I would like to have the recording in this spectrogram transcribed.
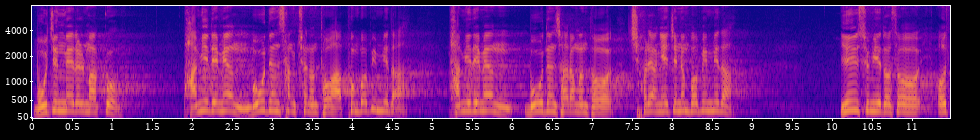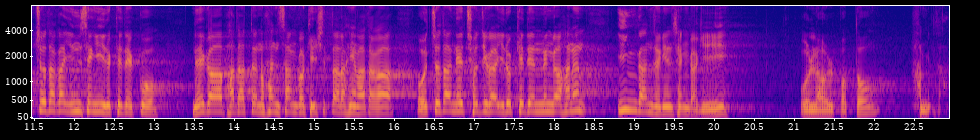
모진 매를 맞고 밤이 되면 모든 상처는 더 아픈 법입니다. 밤이 되면 모든 사람은 더 처량해지는 법입니다. 예수 믿어서 어쩌다가 인생이 이렇게 됐고 내가 받았던 환상과 계시 따라 행하다가 어쩌다 내 처지가 이렇게 됐는가 하는 인간적인 생각이 올라올 법도 합니다.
